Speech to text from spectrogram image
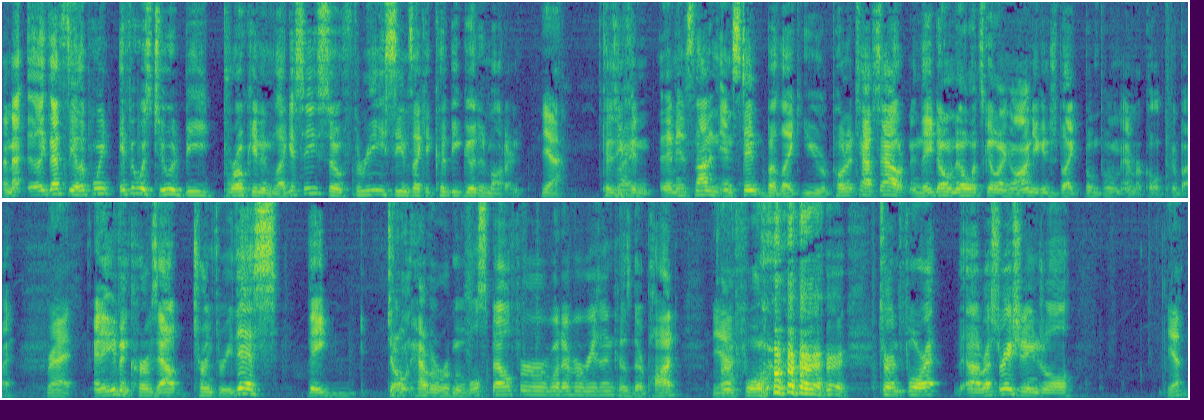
I'm at, like that's the other point. If it was two, it'd be broken in Legacy. So three seems like it could be good in Modern Yeah. Because you Right. can. I mean, it's not an instant, but like your opponent taps out and they don't know what's going on. You can just be like boom, boom, Emrakul, goodbye. Right. And it even curves out turn three. This they don't have a removal spell for whatever reason because they're pod. Yeah. Turn four, turn four, uh, Restoration Angel. Yep.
